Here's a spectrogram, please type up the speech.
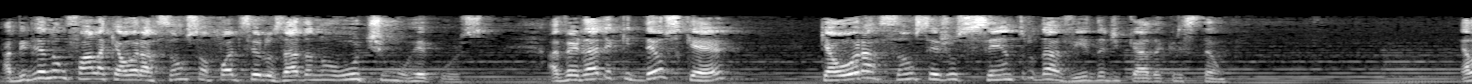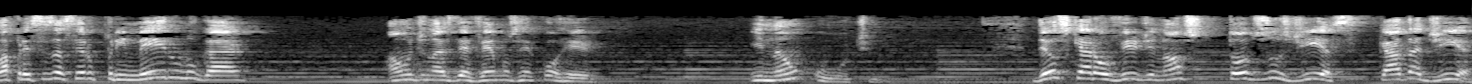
A Bíblia não fala que a oração só pode ser usada no último recurso. A verdade é que Deus quer que a oração seja o centro da vida de cada cristão. Ela precisa ser o primeiro lugar aonde nós devemos recorrer e não o último. Deus quer ouvir de nós todos os dias, cada dia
